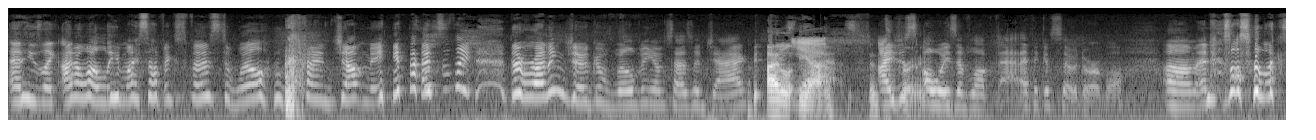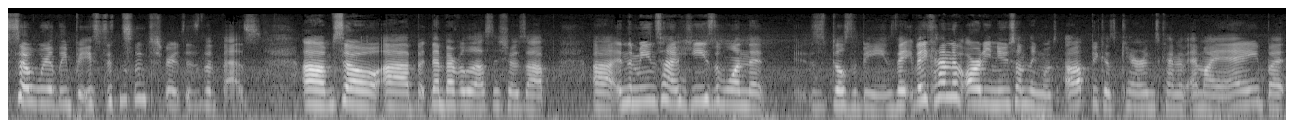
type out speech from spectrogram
And he's like, I don't want to leave myself exposed to Will who will try and jump me. it's just like the running joke of Will being obsessed with Jack I yeah. Yeah. I just great. always have loved that. I think it's so adorable. Um, and it's also like so weirdly based in some truth. It's the best. Um, so, uh, but then Beverly Leslie shows up. Uh, in the meantime, he's the one that spills the beans. They they kind of already knew something was up because Karen's kind of MIA, but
